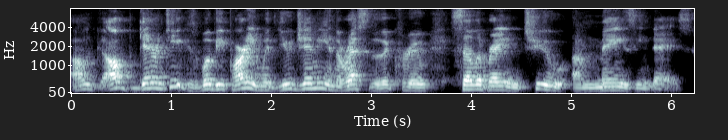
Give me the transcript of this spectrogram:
I'll, I'll guarantee because we'll be partying with you, Jimi, and the rest of the crew, celebrating two amazing days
